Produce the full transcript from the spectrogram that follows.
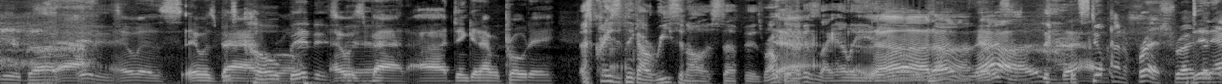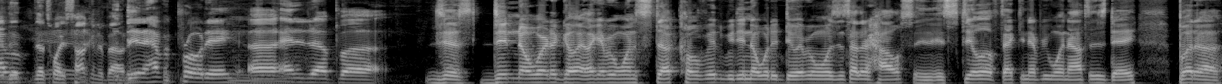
here, dog. It is. it was it was bad. cold bro. business, It was bad. I didn't get to have a pro day. That's crazy to think how recent all this stuff is. Bro. I'm Yeah. thinking this is like hella yeah. Nah, bro. nah, bro, is- nah, It's still kind of fresh, right? Didn't That- have that- a- that's why he's talking about it. didn't have a pro day. Uh, ended up uh, just didn't know where to go. Like everyone's stuck COVID. We didn't know what to do. Everyone was inside their house, and it's still affecting everyone out to this day. But uh,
